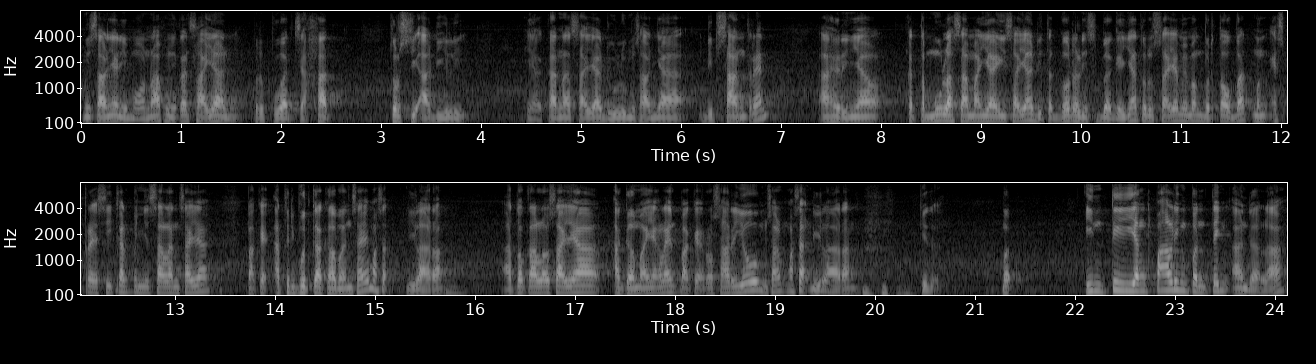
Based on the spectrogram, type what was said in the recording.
misalnya nih mohon maaf misalkan saya nih berbuat jahat terus diadili. Ya karena saya dulu misalnya di pesantren akhirnya ketemulah sama yai saya ditegur dan sebagainya terus saya memang bertobat mengekspresikan penyesalan saya pakai atribut keagamaan saya masa dilarang atau kalau saya agama yang lain pakai rosario misalnya masa dilarang gitu inti yang paling penting adalah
